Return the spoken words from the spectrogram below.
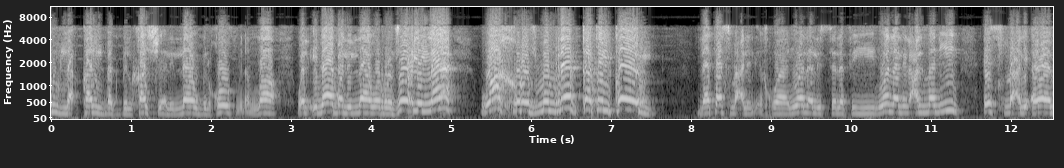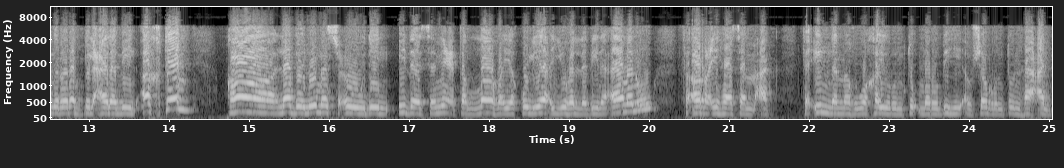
املأ قلبك بالخشية لله وبالخوف من الله والإنابة لله والرجوع لله واخرج من ربقة الكل لا تسمع للإخوان ولا للسلفيين ولا للعلمانيين. اسمع لأوامر رب العالمين. أختم. قال ابن مسعود إذا سمعت الله يقول يا أيها الذين آمنوا فأرعها سمعك. فإنما هو خير تؤمر به أو شر تنهى عنه.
